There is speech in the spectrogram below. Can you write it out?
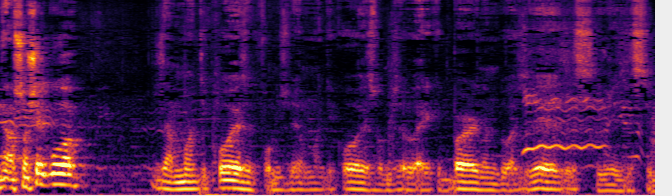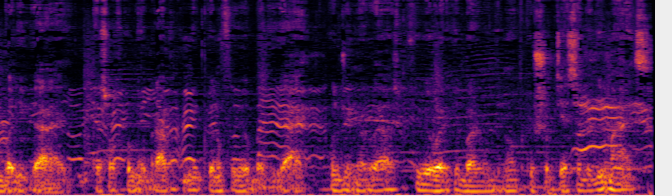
Nelson chegou, fizemos um monte de coisa, fomos ver um monte de coisa, fomos ver o Eric Burdon duas vezes, em vez de ser o Buddy Guy. O pessoal ficou meio bravo comigo porque eu não fui ver o Buddy Guy com o Junior Wells, fui ver o Eric Burdon de novo porque o show tinha sido demais.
